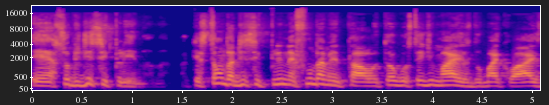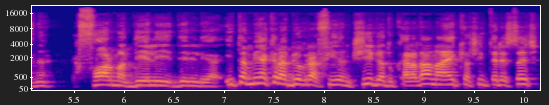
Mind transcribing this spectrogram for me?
é, sobre disciplina. Né? A questão da disciplina é fundamental, então eu gostei demais do Michael Eisner, a forma dele, dele ler. E também aquela biografia antiga do cara da Nike, que eu achei interessante,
